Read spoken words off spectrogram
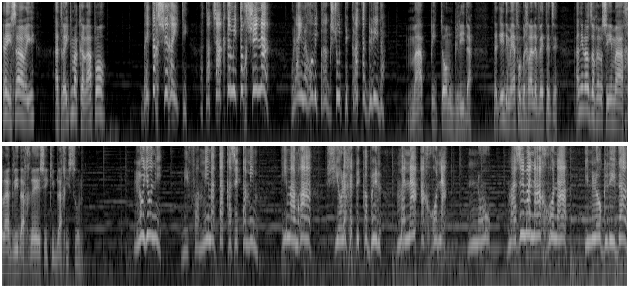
היי, שרי, את ראית מה קרה פה? בטח שראיתי. אתה צעקת מתוך שינה. אולי מרוב התרגשות לקראת הגלידה. מה פתאום גלידה? תגידי, מאיפה בכלל הבאת את זה? אני לא זוכר שאמא אכלה גלידה אחרי שהיא קיבלה חיסון. לא, יוני, לפעמים אתה כזה תמים. אמא אמרה שהיא הולכת לקבל מנה אחרונה. נו, מה זה מנה אחרונה אם לא גלידה?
